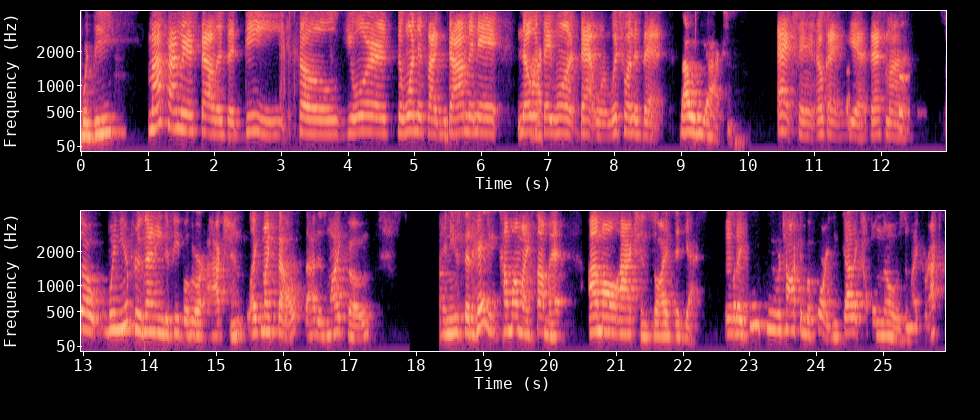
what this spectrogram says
would be? My primary style is a D. So yours, the one that's like dominant, know what they want. That one. Which one is that? That would be action. Action. Okay. Yeah, that's mine. So, so when you're presenting to people who are action, like myself, that is my code. And you said, "Hey, come on my summit." I'm all action, so I said yes. Mm-hmm. But I think we were talking before. You got a couple no's. Am I correct?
